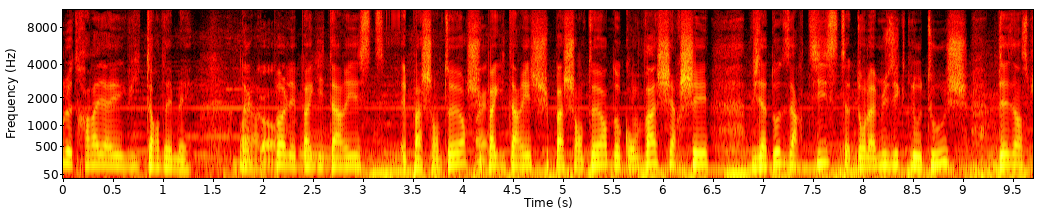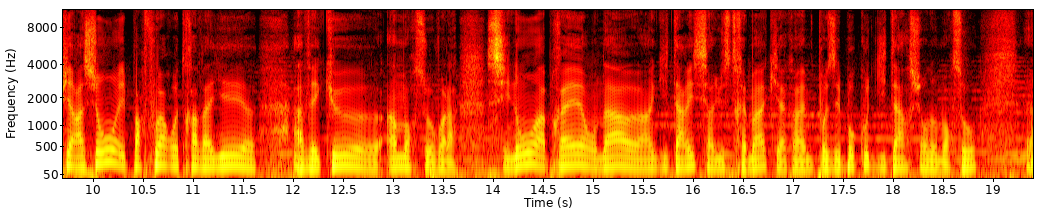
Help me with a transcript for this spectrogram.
le travail avec Victor Démé. Voilà. Paul est pas Mm. guitariste et pas chanteur. Je suis Ouais. pas guitariste, je suis pas chanteur. Donc on va chercher via d'autres artistes dont la musique nous touche des inspirations et parfois retravailler euh, avec eux euh, un morceau. Voilà. Sinon après on a euh, un guitariste Sirius Trema qui a quand même posé beaucoup de guitare sur nos morceaux. Euh,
